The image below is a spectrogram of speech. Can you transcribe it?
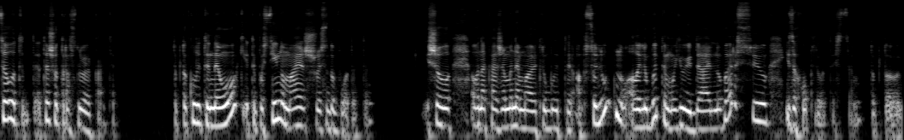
це от те, що транслює Катя. Тобто, коли ти не ок, і ти постійно маєш щось доводити. І що вона каже: мене мають любити абсолютно, але любити мою ідеальну версію і захоплюватись цим. Тобто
